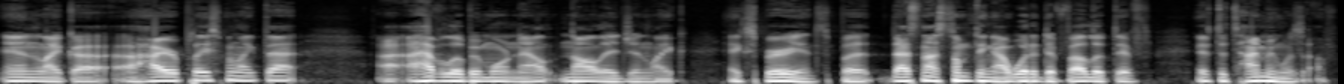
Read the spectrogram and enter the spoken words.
in like a, a higher placement like that, I, I have a little bit more now knowledge and like experience. But that's not something I would have developed if if the timing was off.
